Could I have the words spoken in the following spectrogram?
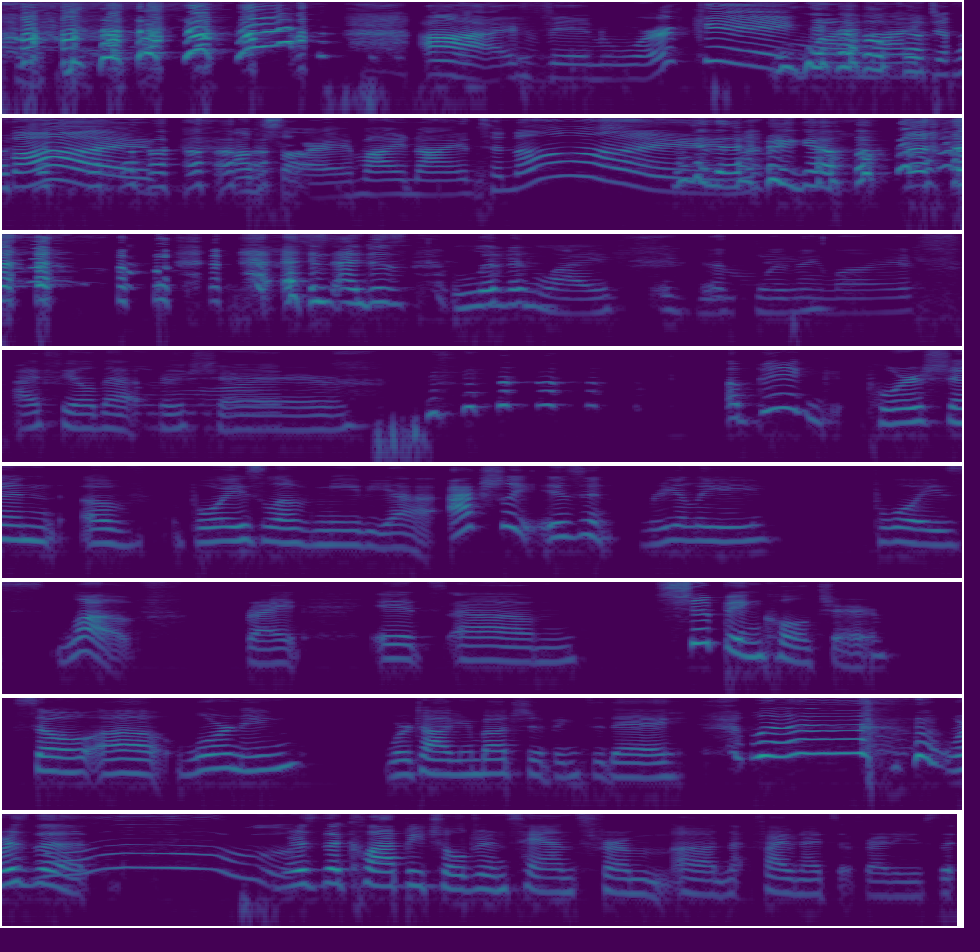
I've been working my nine to five. I'm sorry, my nine to nine. there we go. and and just living life, existing. and living life. I feel that Living for sure. A big portion of boys love media actually isn't really boys love, right? It's um shipping culture. So, uh warning, we're talking about shipping today. Woo! Where's the Woo! Where's the clappy children's hands from uh, Five Nights at Freddy's? That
